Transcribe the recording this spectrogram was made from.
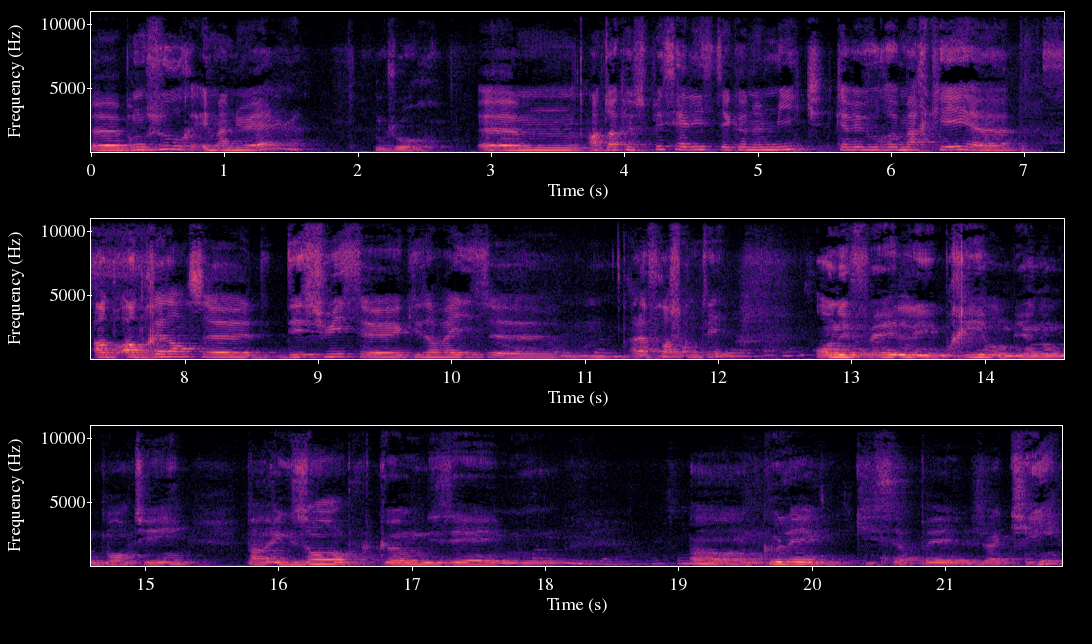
Euh, bonjour, Emmanuel. Bonjour. Euh, en tant que spécialiste économique, qu'avez-vous remarqué euh, en, en présence euh, des Suisses qui envahissent à la Franche-Comté? En effet, les prix ont bien augmenté. Par exemple, comme disait un collègue qui s'appelle Jackie,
